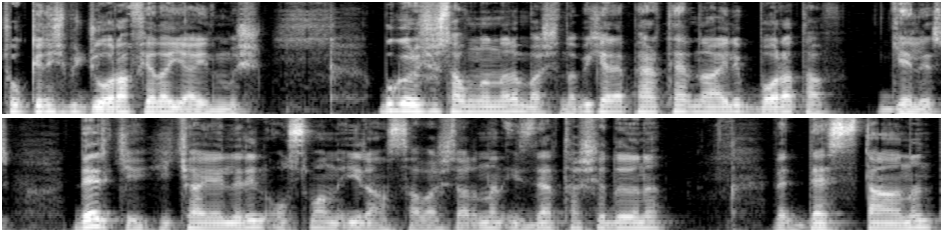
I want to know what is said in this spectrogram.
Çok geniş bir coğrafyada yayılmış. Bu görüşü savunanların başında bir kere Pertev Naili Boratav gelir. Der ki hikayelerin Osmanlı-İran savaşlarından izler taşıdığını ve destanın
